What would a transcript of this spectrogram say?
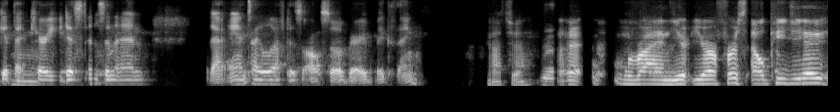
get that Mhm. carry distance. And then that anti-left is also a very big thing. Gotcha. Right. Well, Ryann, you're you're our first LPGA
